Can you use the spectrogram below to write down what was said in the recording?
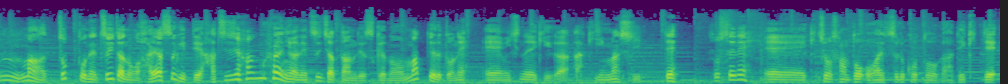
うん、まあ、ちょっとね、着いたのが早すぎて、8時半ぐらいにはね、着いちゃったんですけど、待ってるとね、えー道の駅が開きまして、そしてね、えー、駅長さんとお会いすることができて、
